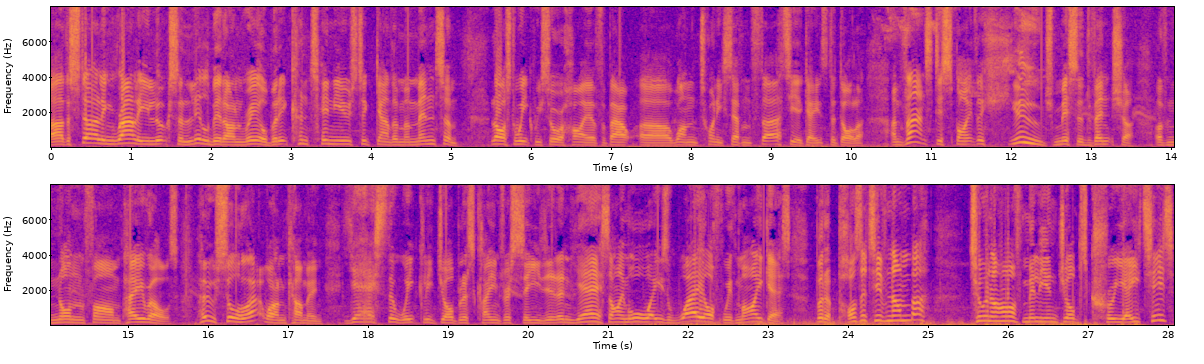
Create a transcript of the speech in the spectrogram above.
Uh, the sterling rally looks a little bit unreal, but it continues to gather momentum. Last week we saw a high of about uh, 127.30 against the dollar, and that's despite the huge misadventure of non farm payrolls. Who saw that one coming? Yes, the weekly jobless claims receded, and yes, I'm always way off with my guess, but a positive number? Two and a half million jobs created?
